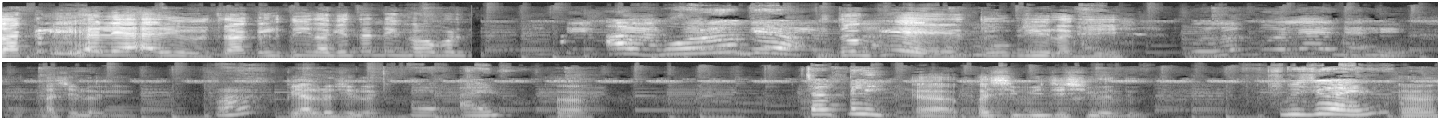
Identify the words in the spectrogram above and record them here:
ચકલી હલે આર્યું ચકલી તું લખી તને નહીં ખબર પડતી. આ બોલો કે? તો કે તું શું લખી. બોલો બોલે નહીં. આ શું લખ્યું? હા? પેલું શું લખ્યું? આયરું? હા. ચકલી. હા પછી બીજું શું હતું? બીજું આયરું? હા.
